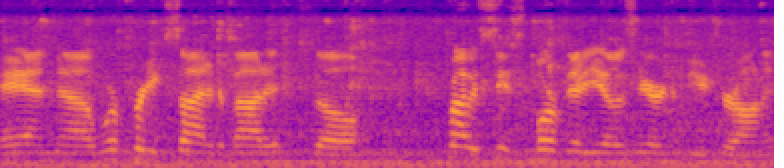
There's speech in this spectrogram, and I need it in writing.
and uh, we're pretty excited about it. So probably see some more videos here in the future on it.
